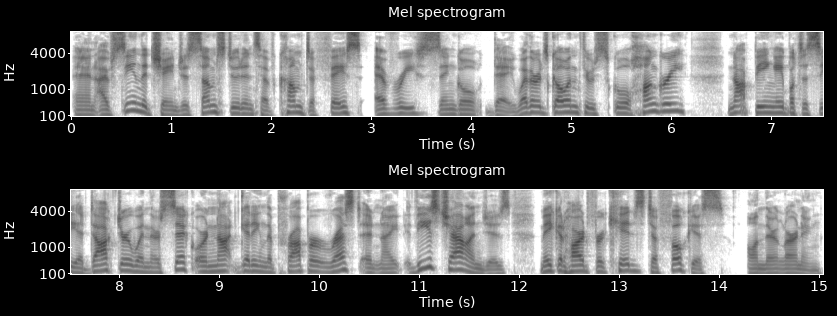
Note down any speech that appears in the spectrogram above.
and I've seen the changes some students have come to face every single day. Whether it's going through school hungry, not being able to see a doctor when they're sick, or not getting the proper rest at night, these challenges make it hard for kids to focus on their learning.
